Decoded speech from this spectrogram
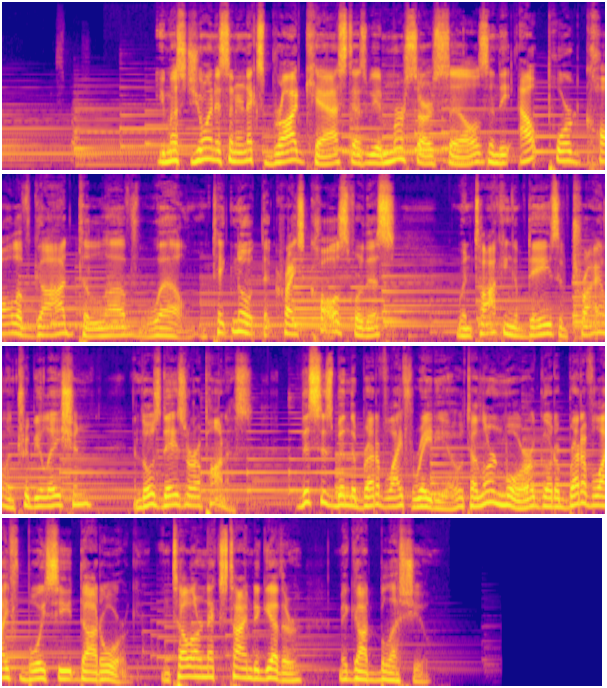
you must join us in our next broadcast as we immerse ourselves in the outpoured call of God to love well. Take note that Christ calls for this when talking of days of trial and tribulation, and those days are upon us. This has been the Bread of Life Radio. To learn more, go to breadoflifeboise.org. Until our next time together, may God bless you.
